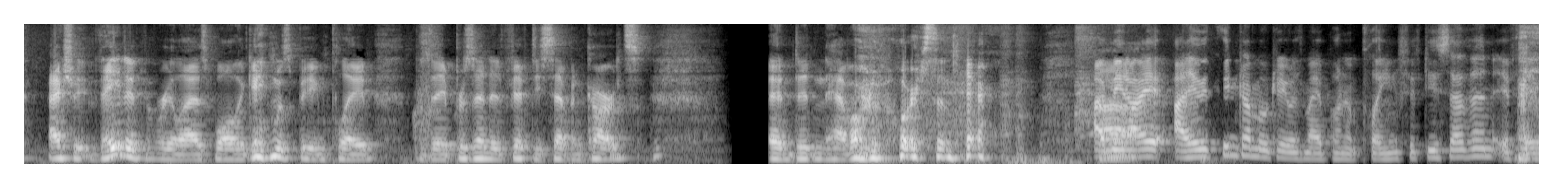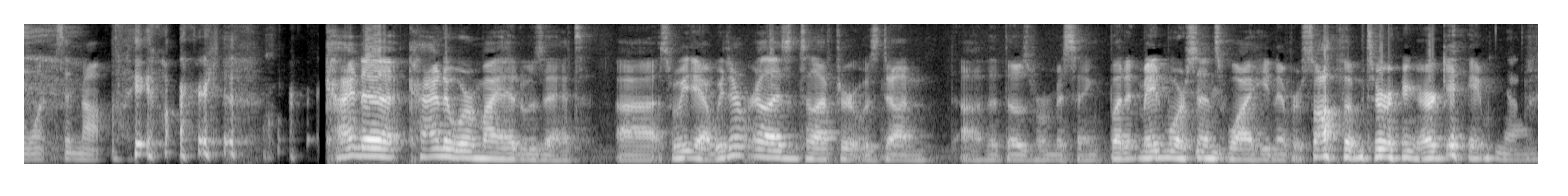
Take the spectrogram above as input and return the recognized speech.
actually, they didn't realize while the game was being played, they presented 57 cards and didn't have Art of Wars in there. I mean, Uh, I, I think I'm okay with my opponent playing 57 if they want to not play hard. kind of, kind of where my head was at. Uh, so we, yeah, we didn't realize until after it was done uh, that those were missing. But it made more sense why he never saw them during our game. yeah,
